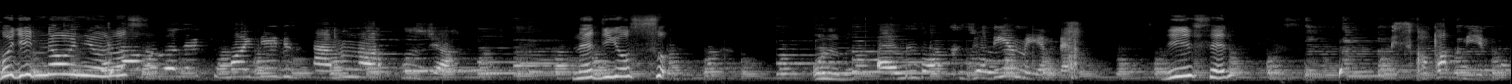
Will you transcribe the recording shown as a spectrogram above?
Bugün ne oynuyoruz? Selamünaleyküm. My name is Emin Akbuzca. Ne diyorsun? O ne be? Emin Akbuzca değil miyim ben? Değilsin. Psikopat mıyım?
